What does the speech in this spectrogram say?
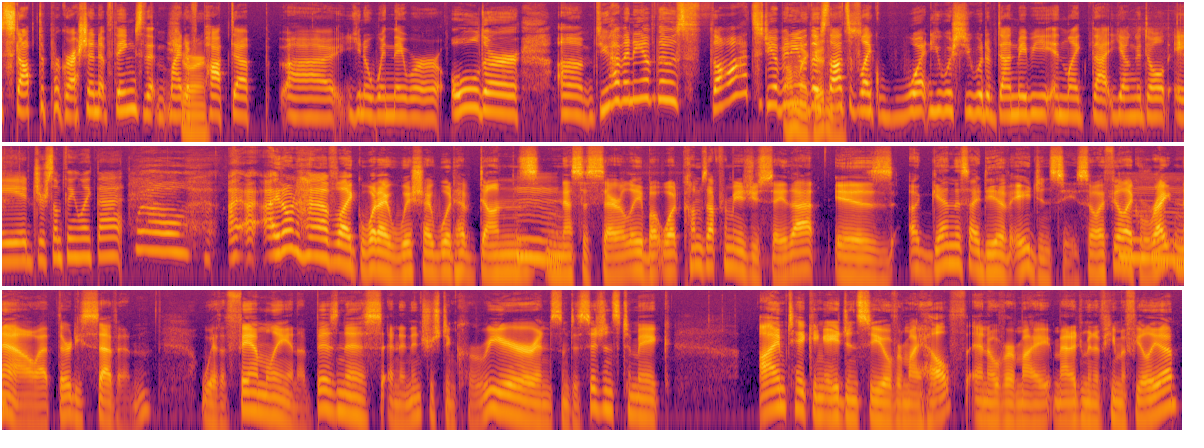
stop the progression of things that might Sure. have popped up, uh, you know, when they were older. Um, do you have any of those thoughts? Do you have Oh any my of those thoughts of like what you wish you would have done maybe in like that young adult age or something like that? Well, I, I don't have like what I wish I would have done Mm. necessarily, but what comes up for me as you say that is again this idea of agency. So I feel like right Mm. now at 37, with a family and a business and an interesting career and some decisions to make, I'm taking agency over my health and over my management of hemophilia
